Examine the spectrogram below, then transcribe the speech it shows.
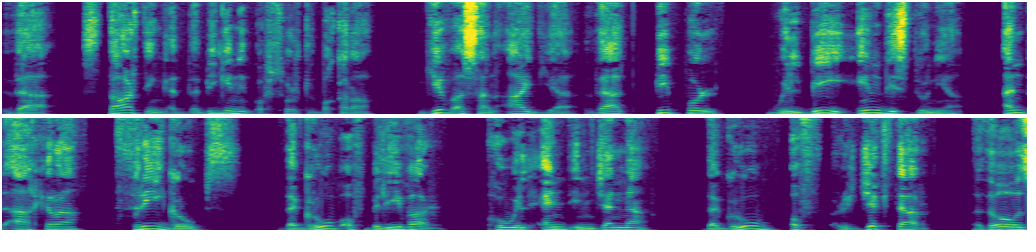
The starting at the beginning of Surah Al-Baqarah give us an idea that people will be in this dunya and akhirah three groups. The group of believer who will end in Jannah, the group of rejecter, those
